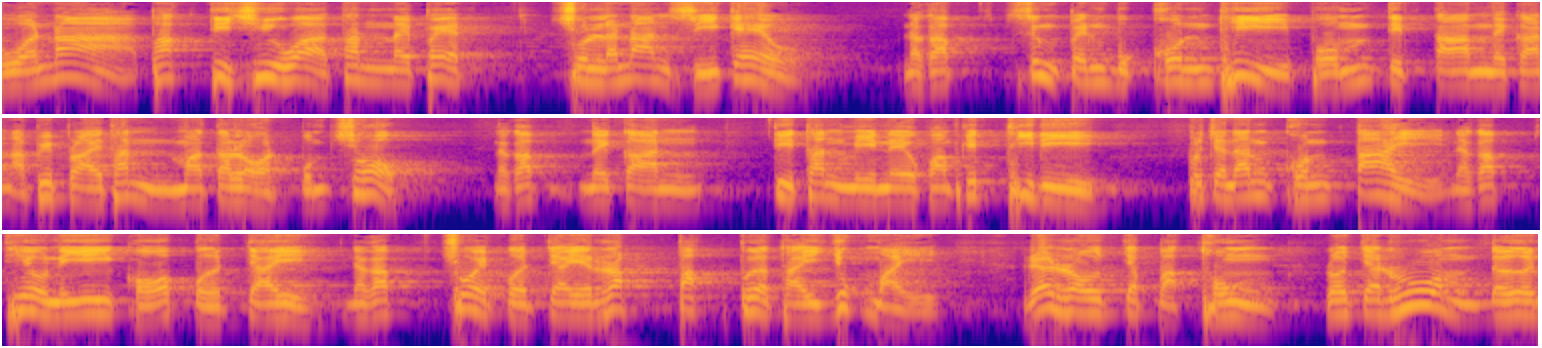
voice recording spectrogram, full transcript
หัวหน้าพักที่ชื่อว่าท่านนายแพทย์ชนละนานสีแก้วนะครับ ซึ่งเป็นบุคคลที่ผมติดตามในการอภิปรายท่านมาตลอดผมชอบนะครับ ในการที่ท่านมีแนวความคิดที่ดี เพราะฉะนั้นคนใต้นะครับ เที่ยวนี้ขอเปิดใจนะครับ ช่วยเปิดใจรับพักเพื่อไทยยุคใหม่ และเราจะปักธงเราจะร่วมเดิน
